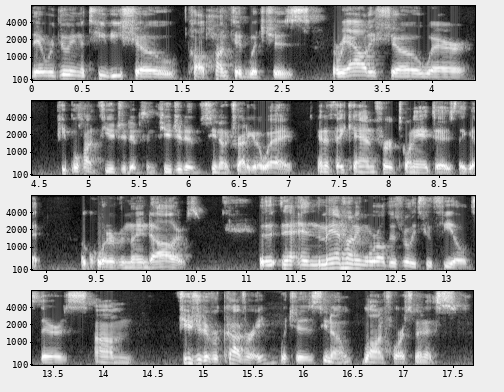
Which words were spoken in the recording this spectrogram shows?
they were doing a TV show called Hunted, which is a reality show where people hunt fugitives and fugitives, you know, try to get away. And if they can for 28 days, they get a quarter of a million dollars in the manhunting world, there's really two fields. There's um, fugitive recovery, which is you know law enforcement. It's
